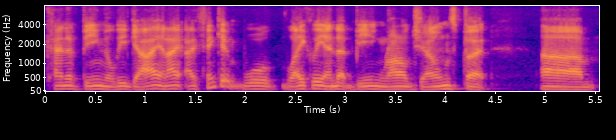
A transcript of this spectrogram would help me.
kind of being the lead guy, and I, I think it will likely end up being Ronald Jones. But um,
